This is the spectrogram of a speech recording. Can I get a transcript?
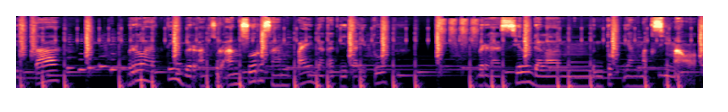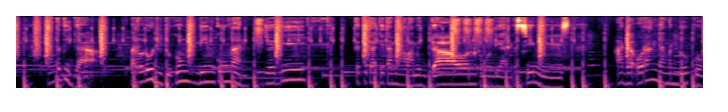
kita berlatih berangsur-angsur sampai bakat kita itu berhasil dalam bentuk yang maksimal. Yang ketiga, perlu didukung lingkungan. Jadi ketika kita mengalami down, kemudian pesimis, ada orang yang mendukung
